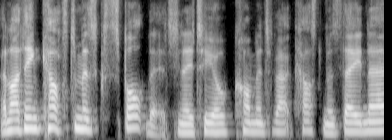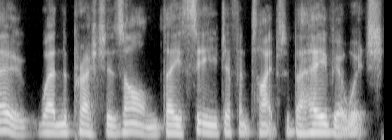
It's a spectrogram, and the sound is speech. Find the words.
And I think customers spot this, you know, to your comment about customers, they know when the pressure's on, they see different types of behavior, which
